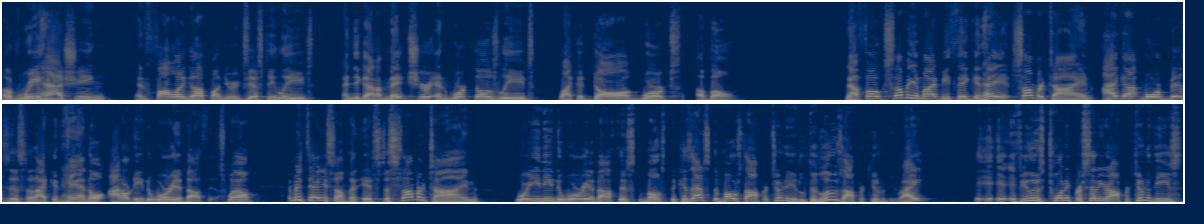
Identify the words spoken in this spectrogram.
of rehashing and following up on your existing leads, and you got to make sure and work those leads like a dog works a bone. Now, folks, some of you might be thinking, hey, it's summertime. I got more business than I can handle. I don't need to worry about this. Well, let me tell you something. It's the summertime where you need to worry about this the most because that's the most opportunity to lose opportunity, right? If you lose 20% of your opportunities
